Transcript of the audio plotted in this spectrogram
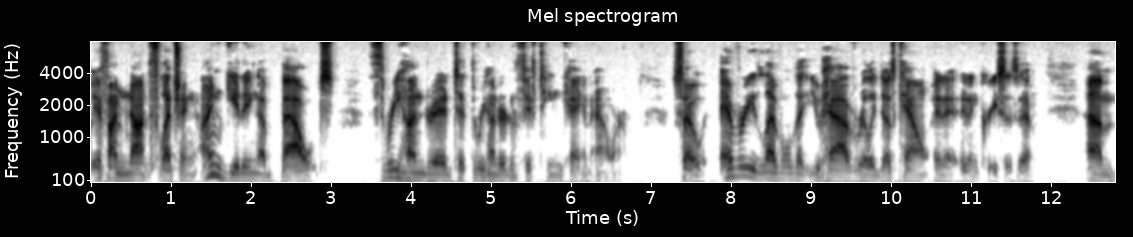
if I'm not fletching, I'm getting about 300 to 315k an hour. So every level that you have really does count, and it, it increases it. Um,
